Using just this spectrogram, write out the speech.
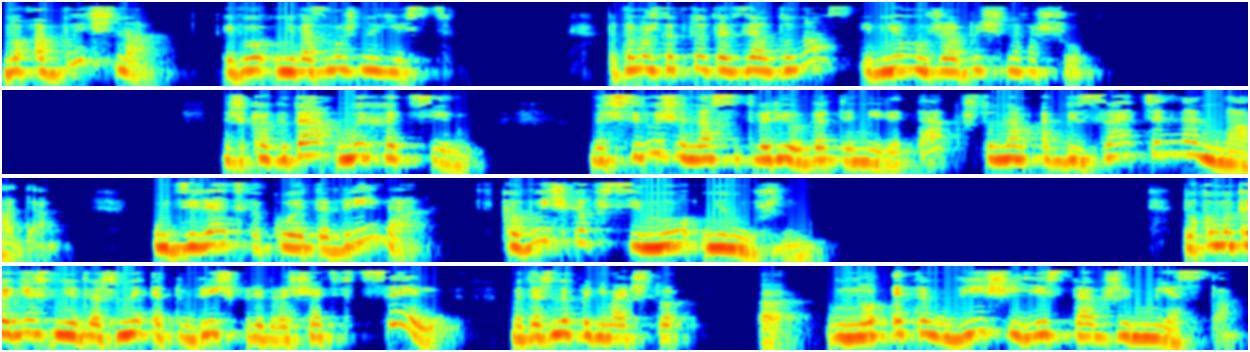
Но обычно его невозможно есть. Потому что кто-то взял до нас, и в нем уже обычно вошел. Значит, когда мы хотим, значит, Всевышний нас сотворил в этом мире так, что нам обязательно надо уделять какое-то время, в кавычках, всему ненужному. Только мы, конечно, не должны эту вещь превращать в цель. Мы должны понимать, что э, но этой вещи есть также место.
